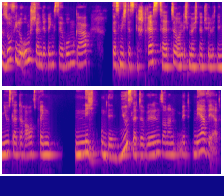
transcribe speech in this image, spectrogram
so viele Umstände ringsherum gab, dass mich das gestresst hätte. Und ich möchte natürlich einen Newsletter rausbringen, nicht um den Newsletter willen, sondern mit Mehrwert.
